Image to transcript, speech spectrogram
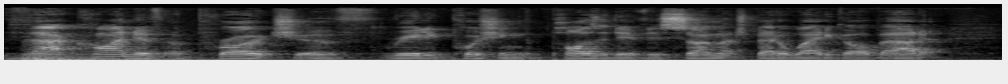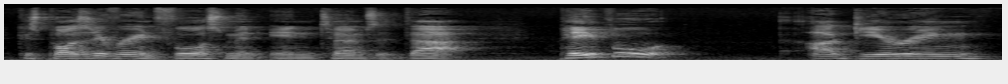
that kind of approach of really pushing the positive is so much better way to go about it because positive reinforcement in terms of that people are gearing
